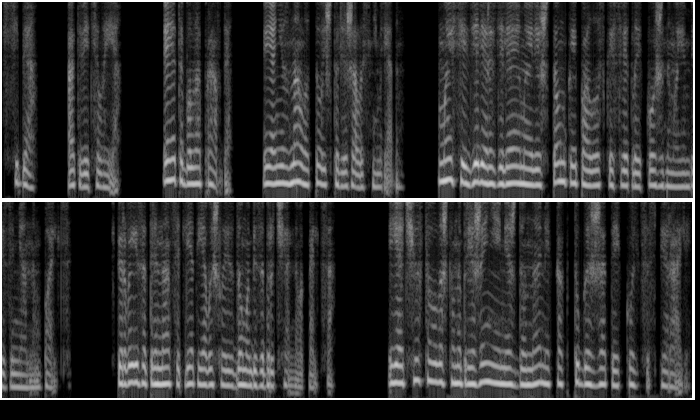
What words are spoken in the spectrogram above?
«Себя», — ответила я. И это была правда. Я не знала той, что лежала с ним рядом. Мы сидели, разделяемые лишь тонкой полоской светлой кожи на моем безымянном пальце. Впервые за 13 лет я вышла из дома без обручального кольца. Я чувствовала, что напряжение между нами, как туго сжатые кольца спирали,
